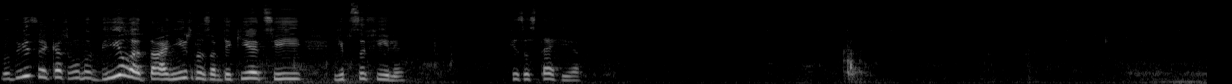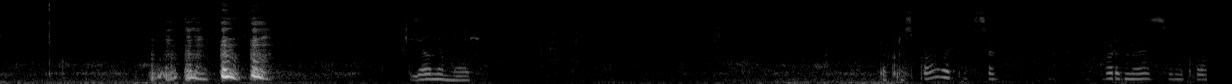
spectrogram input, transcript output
Ну, дивіться, яке ж воно біле та ніжне завдяки цій гіпсофілі. Фізостегія. Я не можу так розправити все гарнесенько.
